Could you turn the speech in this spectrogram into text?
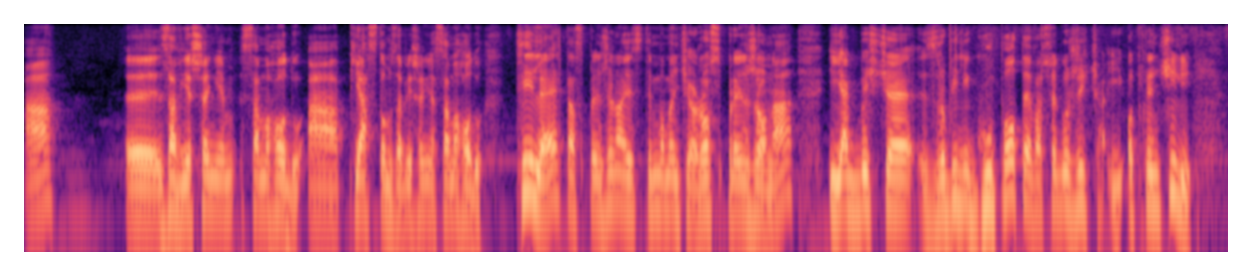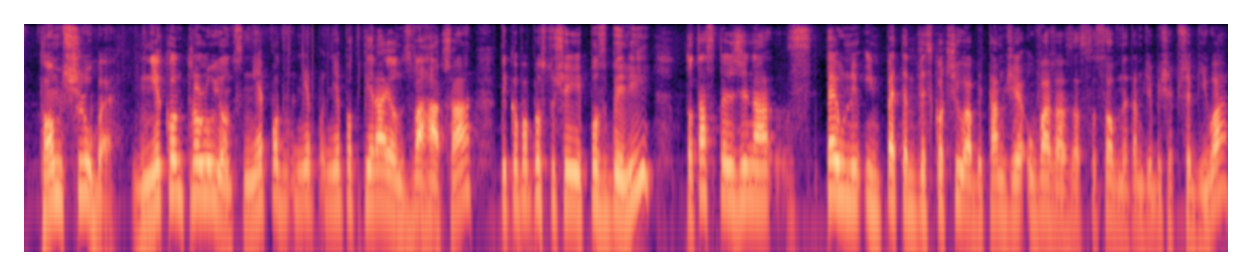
a y, zawieszeniem samochodu, a piastą zawieszenia samochodu. Tyle ta sprężyna jest w tym momencie rozprężona i jakbyście zrobili głupotę waszego życia i odkręcili tą śrubę, nie kontrolując, nie, pod, nie, nie, podpierając wahacza, tylko po prostu się jej pozbyli, to ta sprężyna z pełnym impetem wyskoczyłaby tam, gdzie uważa za stosowne, tam, gdzie by się przebiła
